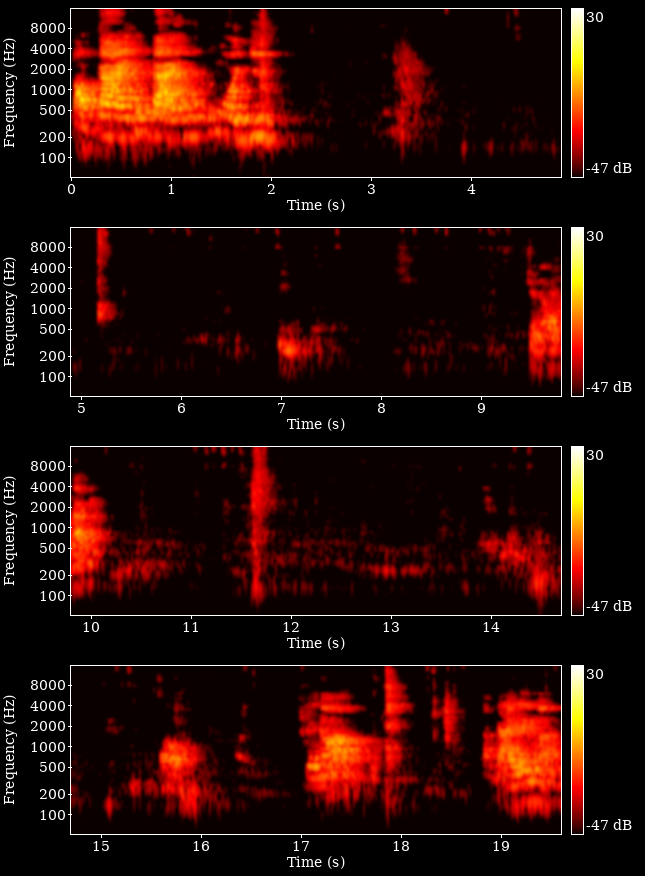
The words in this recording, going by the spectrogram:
Bảo cài không cài không cứ ngồi nhìn. Chuyển sang một khác đi. Đó. Để nó cài đây mà.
